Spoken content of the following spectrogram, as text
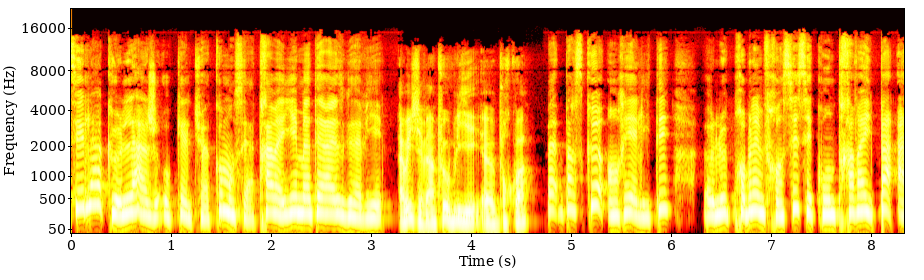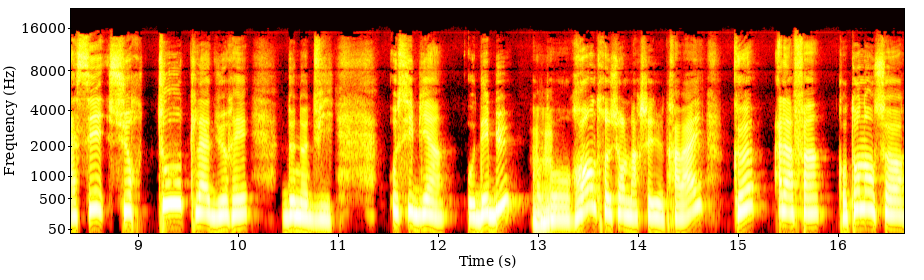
c'est là que l'âge auquel tu as commencé à travailler m'intéresse, Xavier. Ah oui, j'avais un peu oublié. Euh, pourquoi? Bah, Parce que en réalité, euh, le problème français, c'est qu'on ne travaille pas assez sur toute la durée de notre vie. Aussi bien au début, quand mhm. on rentre sur le marché du travail, que à la fin, quand on en sort.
